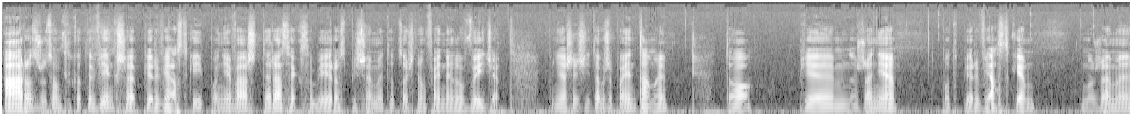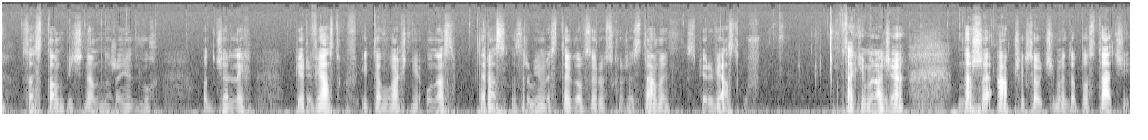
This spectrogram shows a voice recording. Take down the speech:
A rozrzucam tylko te większe pierwiastki, ponieważ teraz jak sobie je rozpiszemy, to coś nam fajnego wyjdzie. Ponieważ jeśli dobrze pamiętamy, to mnożenie pod pierwiastkiem możemy zastąpić na mnożenie dwóch oddzielnych pierwiastków i to właśnie u nas teraz zrobimy. Z tego wzoru skorzystamy z pierwiastków. W takim razie nasze a przekształcimy do postaci.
